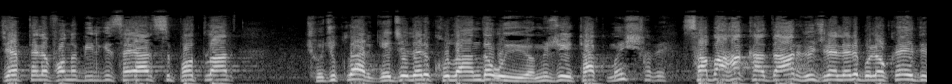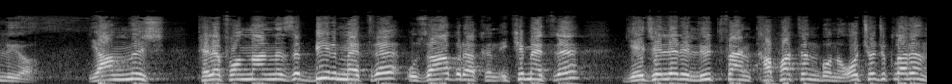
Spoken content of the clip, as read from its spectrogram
Cep telefonu, bilgisayar, spotlar, Çocuklar geceleri kulağında uyuyor, müziği takmış. Tabii. Sabaha kadar hücreleri bloke ediliyor. Yanlış. Telefonlarınızı bir metre uzağa bırakın, iki metre. Geceleri lütfen kapatın bunu. O çocukların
